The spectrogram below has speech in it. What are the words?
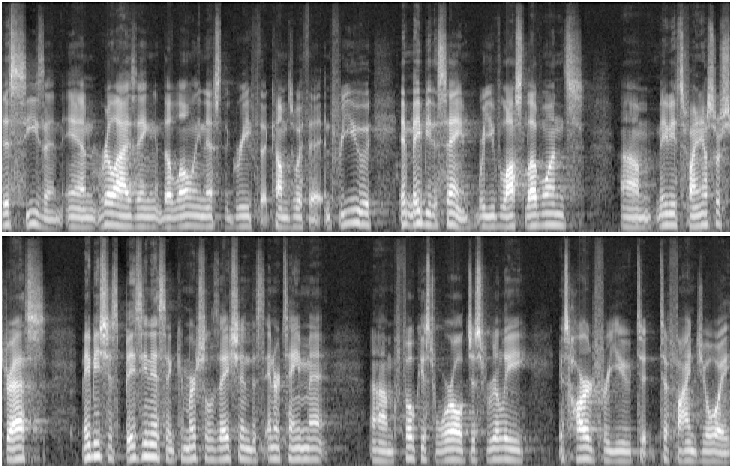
this season and realizing the loneliness, the grief that comes with it. And for you, it may be the same, where you've lost loved ones. Um, maybe it's financial stress. Maybe it's just busyness and commercialization, this entertainment um, focused world just really is hard for you to, to find joy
